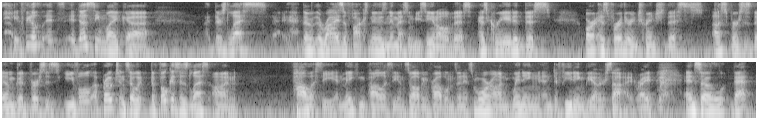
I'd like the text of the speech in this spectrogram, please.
it feels it's it does seem like. Uh, there's less the the rise of Fox News and MSNBC and all of this has created this, or has further entrenched this us versus them, good versus evil approach, and so it, the focus is less on policy and making policy and solving problems and it's more on winning and defeating the other side right Yeah. and so that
